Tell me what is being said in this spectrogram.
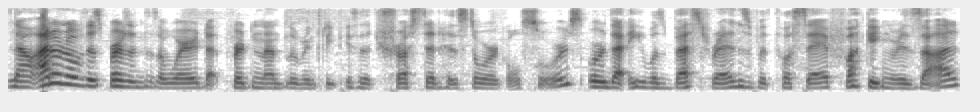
Now, I don't know if this person is aware that Ferdinand Blumentritt is a trusted historical source or that he was best friends with Jose fucking Rizal,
